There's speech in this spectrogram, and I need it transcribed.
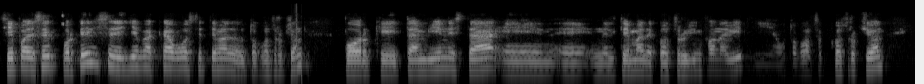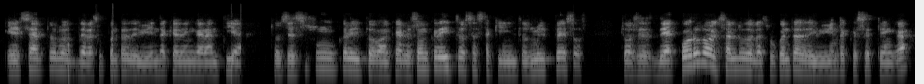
Sí puede ser. ¿Por qué se lleva a cabo este tema de autoconstrucción? Porque también está en, en el tema de construir Infonavit y autoconstrucción, el salto de la subcuenta de vivienda queda en garantía. Entonces, es un crédito bancario, son créditos hasta 500 mil pesos. Entonces, de acuerdo al saldo de la subcuenta de vivienda que se tenga,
